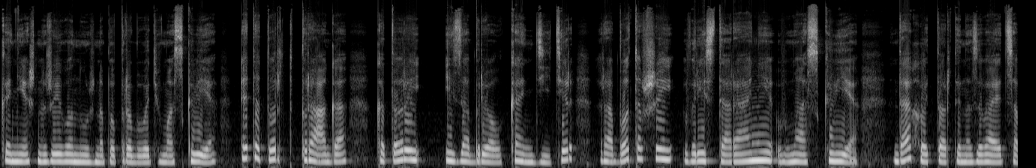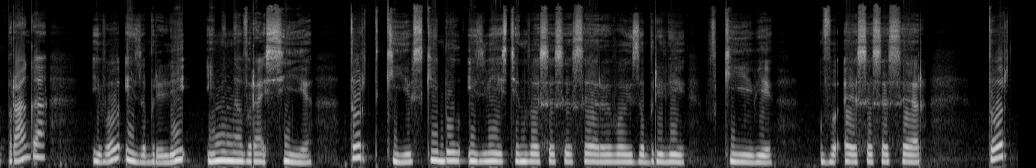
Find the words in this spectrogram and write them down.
Конечно же, его нужно попробовать в Москве. Это торт Прага, который изобрел кондитер, работавший в ресторане в Москве. Да, хоть торт и называется Прага, его изобрели именно в России. Торт киевский был известен в СССР, его изобрели в Киеве, в СССР. Торт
